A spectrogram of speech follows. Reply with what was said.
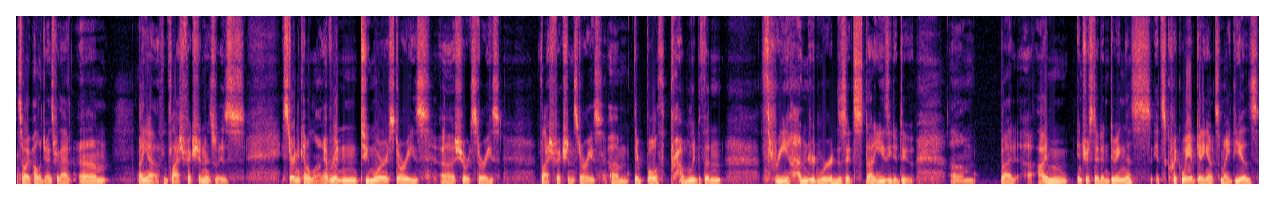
so I apologize for that. Um, but yeah, flash fiction is is starting to come along. I've written two more stories, uh, short stories, flash fiction stories. Um, they're both probably within 300 words. It's not easy to do. Um, but uh, I'm interested in doing this. It's a quick way of getting out some ideas.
